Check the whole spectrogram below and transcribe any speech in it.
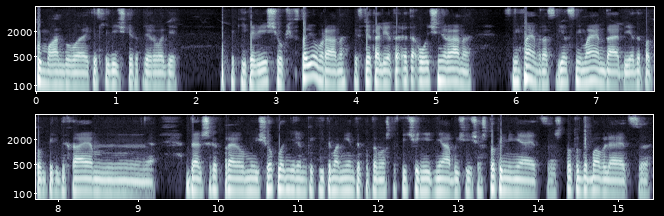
туман бывает, если речь идет о природе, какие-то вещи. В общем, встаем рано, если это лето, это очень рано. Снимаем рассвет, снимаем до обеда, потом передыхаем. Дальше, как правило, мы еще планируем какие-то моменты, потому что в течение дня обычно еще что-то меняется, что-то добавляется.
